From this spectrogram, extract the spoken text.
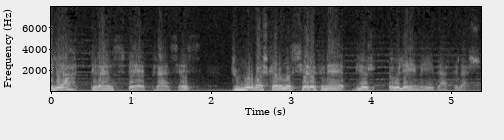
Veliaht Prens ve Prenses, Cumhurbaşkanımız şerefine bir öğle yemeği verdiler.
